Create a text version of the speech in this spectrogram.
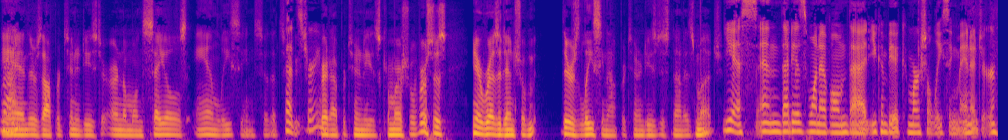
Right. And there's opportunities to earn them on sales and leasing. So that's That's a true. great opportunity as commercial versus you know residential. There's leasing opportunities, just not as much. Yes, and that is one of them that you can be a commercial leasing manager.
